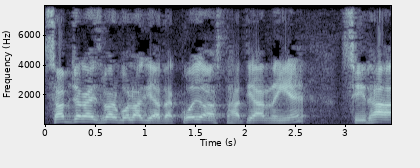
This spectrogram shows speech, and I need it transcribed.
सब जगह इस बार बोला गया था कोई हथियार नहीं है। सीधा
